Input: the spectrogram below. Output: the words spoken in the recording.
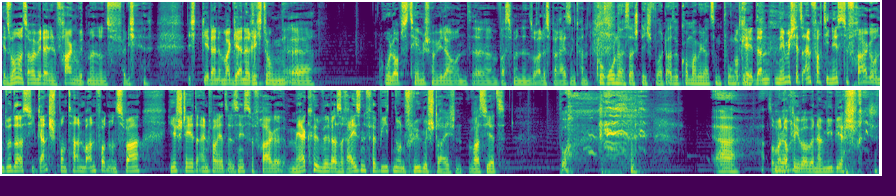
Jetzt wollen wir uns aber wieder den Fragen widmen, sonst verliere ich gehe dann immer gerne Richtung äh, Urlaubsthemen schon wieder und äh, was man denn so alles bereisen kann. Corona ist das Stichwort, also kommen wir wieder zum Punkt. Okay, hier. dann nehme ich jetzt einfach die nächste Frage und du darfst sie ganz spontan beantworten. Und zwar, hier steht einfach jetzt als nächste Frage, Merkel will das Reisen verbieten und Flüge streichen. Was jetzt? Boah. ja, Soll man Ja. doch lieber über Namibia sprechen?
